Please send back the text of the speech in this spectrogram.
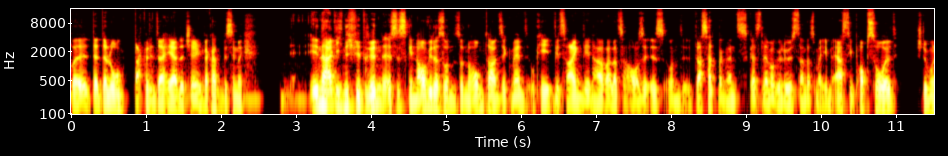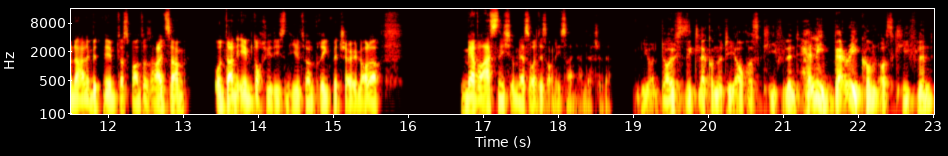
äh, der, der Logan dackelt hinterher, der Jerry Beck hat ein bisschen inhaltlich nicht viel drin. Es ist genau wieder so, so ein Hometown-Segment. Okay, wir zeigen den halt, weil er zu Hause ist. Und das hat man ganz, ganz clever gelöst, dann, dass man eben erst die Pops holt, Stimmung in der Halle mitnimmt, das war unterhaltsam. Und dann eben doch wieder diesen Heel-Turn bringt mit Jerry Lawler. Mehr war es nicht und mehr sollte es auch nicht sein an der Stelle. Ja, Dolph Ziggler kommt natürlich auch aus Cleveland. Halle Berry kommt aus Cleveland.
